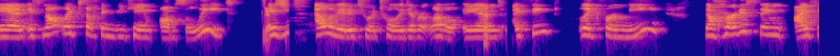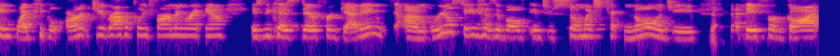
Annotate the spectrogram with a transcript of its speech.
and it's not like something became obsolete yeah. it's just elevated to a totally different level. And I think, like, for me, the hardest thing I think why people aren't geographically farming right now is because they're forgetting um, real estate has evolved into so much technology yeah. that they forgot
